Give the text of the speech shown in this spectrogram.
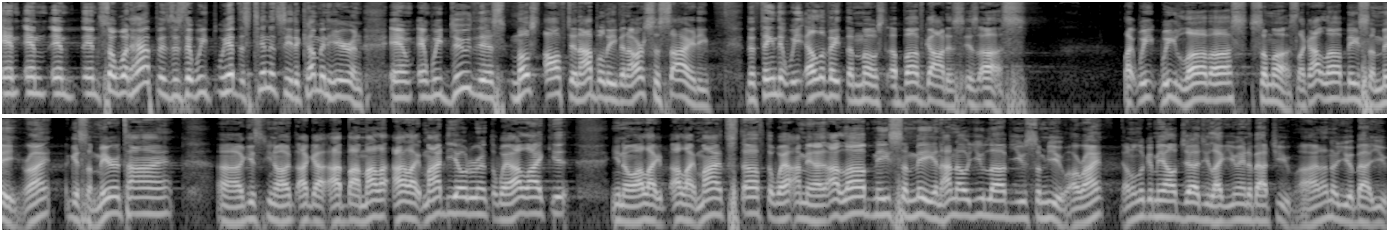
And, and, and, and so what happens is that we, we have this tendency to come in here and, and, and we do this most often, I believe, in our society. The thing that we elevate the most above God is, is us. Like we, we love us some us. Like I love me some me, right? I get some mirror time. Uh, I guess, you know, I, I, got, I buy my, I like my deodorant the way I like it. You know, I like, I like my stuff the way, I mean, I, I love me some me and I know you love you some you, all right? Don't look at me all judgy like you ain't about you, all right? I know you about you.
